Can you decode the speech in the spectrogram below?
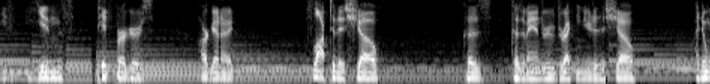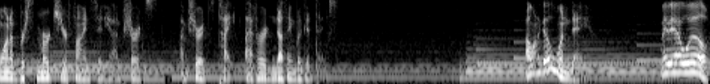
if Yin's Pittsburghers are gonna flock to this show because because of Andrew directing you to this show, I don't want to besmirch your fine city. I'm sure it's I'm sure it's tight. I've heard nothing but good things. I want to go one day. Maybe I will.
